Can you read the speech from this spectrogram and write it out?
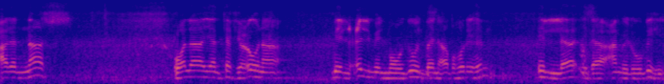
على الناس ولا ينتفعون بالعلم الموجود بين أظهرهم إلا إذا عملوا به.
